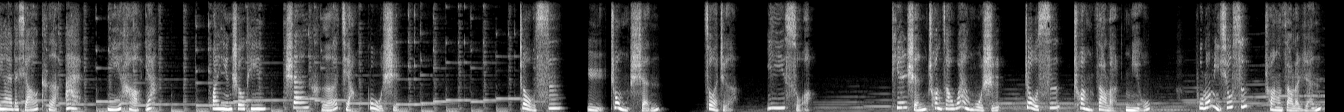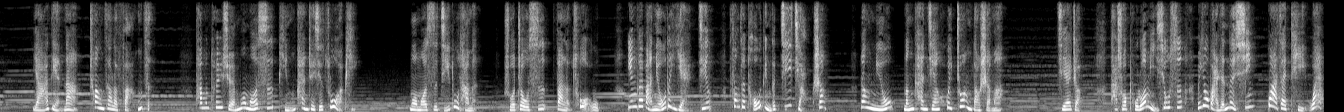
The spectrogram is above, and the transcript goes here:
亲爱的小可爱，你好呀！欢迎收听山河讲故事。宙斯与众神，作者伊索。天神创造万物时，宙斯创造了牛，普罗米修斯创造了人，雅典娜创造了房子。他们推选莫摩斯评判这些作品。莫摩斯嫉妒他们，说宙斯犯了错误，应该把牛的眼睛放在头顶的犄角上，让牛能看见会撞到什么。接着，他说普罗米修斯没有把人的心挂在体外，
